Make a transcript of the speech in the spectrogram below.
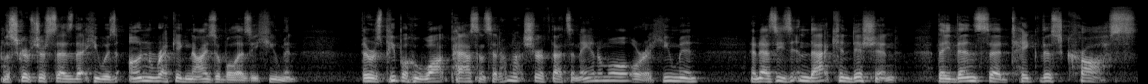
the scripture says that he was unrecognizable as a human. There was people who walked past and said, I'm not sure if that's an animal or a human. And as he's in that condition, they then said, Take this cross,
